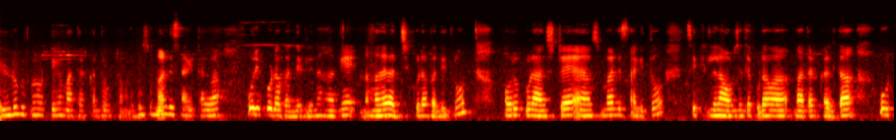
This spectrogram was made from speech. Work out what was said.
ಎಲ್ಲರೂ ಕೂತ್ಕೊಂಡು ಒಟ್ಟಿಗೆ ಮಾತಾಡ್ಕೊಂತ ಊಟ ಮಾಡಿದ್ವಿ ಸುಮಾರು ದಿವಸ ಆಯಿತಲ್ವಾ ಊರಿಗೆ ಕೂಡ ಬಂದಿರಲಿಲ್ಲ. ಹಾಗೆ ನಮ್ಮ ಮನೆಯವ್ರ ಅಜ್ಜಿ ಕೂಡ ಬಂದಿದ್ದರು ಅವರು ಕೂಡ ಅಷ್ಟೇ ಸುಮಾರು ದಿವಸ ಆಗಿತ್ತು. ಸಿಕ್ಕಿರಲಿಲ್ಲ, ಅವ್ರ ಜೊತೆ ಕೂಡ ಮಾತಾಡ್ಕೊಳ್ತಾ ಊಟ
